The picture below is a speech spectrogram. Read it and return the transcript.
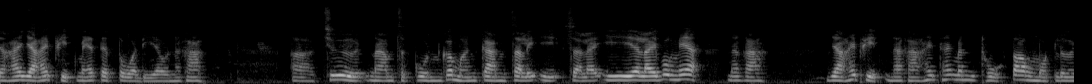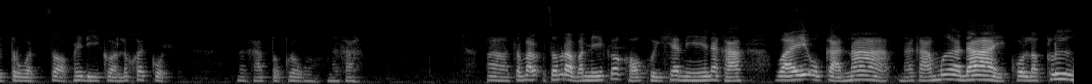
นะคะอย่าให้ผิดแม้แต่ตัวเดียวนะคะ ชื่อนามสกุลก็เหมือนกันสระอิสระอีอะไรพวกเนี้ยนะคะ อย่าให้ผิดนะคะ ให้ให้มันถูกต้องหมดเลยตรวจสอบให้ดีก่อนแล้วค่อยกดนะคะ ตกลงนะคะสำหรับสำหรับวันนี้ก็ขอคุยแค่นี้นะคะ ไว้โอกาสหน้านะคะ เมื่อได้คนละครึ่ง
